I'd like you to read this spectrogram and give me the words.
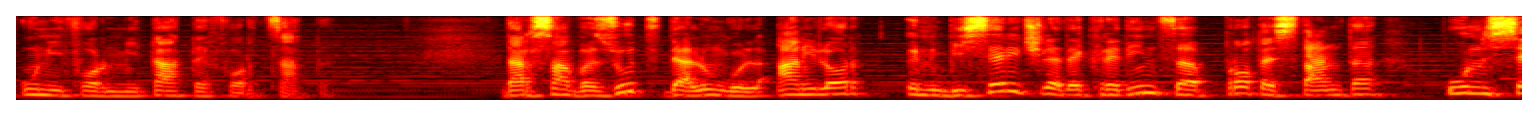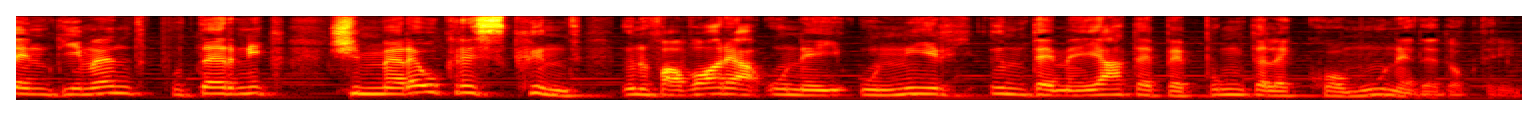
uniformitate forțată. Dar s-a văzut de-a lungul anilor în bisericile de credință protestantă un sentiment puternic și mereu crescând în favoarea unei uniri întemeiate pe punctele comune de doctrină.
